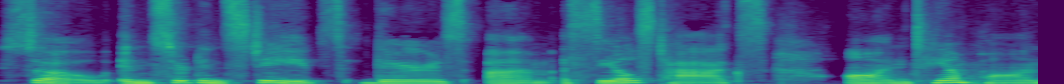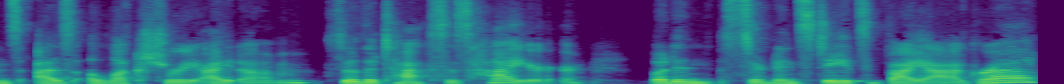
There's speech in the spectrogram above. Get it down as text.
So in certain states, there's um, a sales tax on tampons as a luxury item. So the tax is higher. But in certain states, Viagra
